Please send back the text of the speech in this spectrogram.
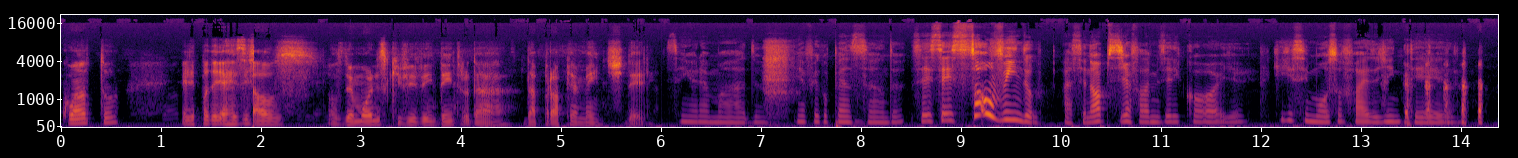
quanto ele poderia resistir aos, aos demônios que vivem dentro da, da própria mente dele. Senhor amado, eu fico pensando, vocês só ouvindo a sinopse já fala misericórdia. O que, que esse moço faz o dia inteiro?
